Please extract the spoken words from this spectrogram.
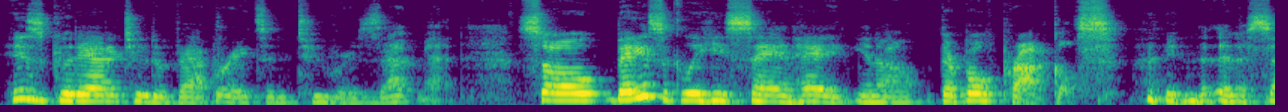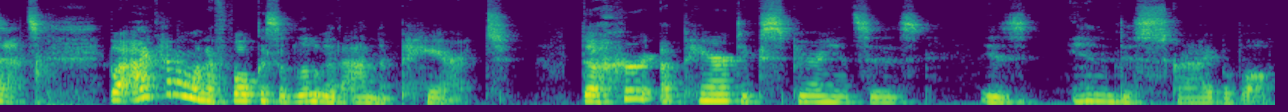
his good attitude evaporates into resentment. So basically, he's saying, hey, you know, they're both prodigals in, in a sense. But I kind of want to focus a little bit on the parent. The hurt a parent experiences is indescribable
